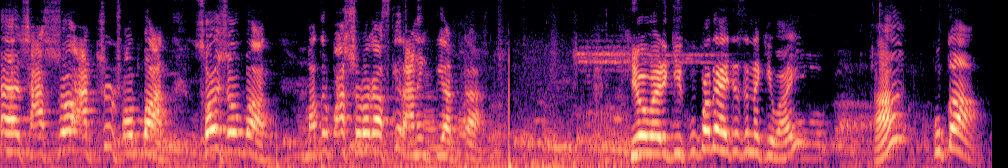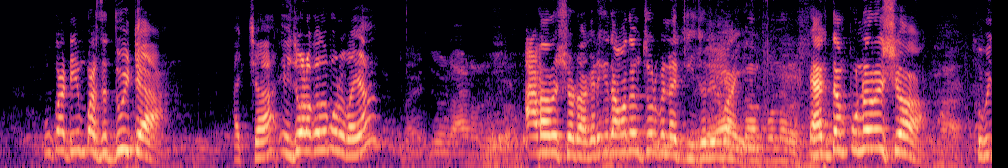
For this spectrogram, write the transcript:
হ্যাঁ সাতশো আটশো সব বাদ ছয়শো বাদ। মাত্র পাঁচশো টাকা আজকে রানিং পিয়ারটা কি ভাই কি কুকা দেখাইতেছে নাকি ভাই? হ্যাঁ? কুকা? কুকা ডিম পারছে দুইটা। আচ্ছা এই জোড়া কত পড়বে ভাইয়া? ভাই, জোড়া 1800 আঠারোশো টাকা এটা কি দাম দাম চলবে নাকি জলিল ভাই? একদম 1500 পনেরোশো? হ্যাঁ। খুবই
